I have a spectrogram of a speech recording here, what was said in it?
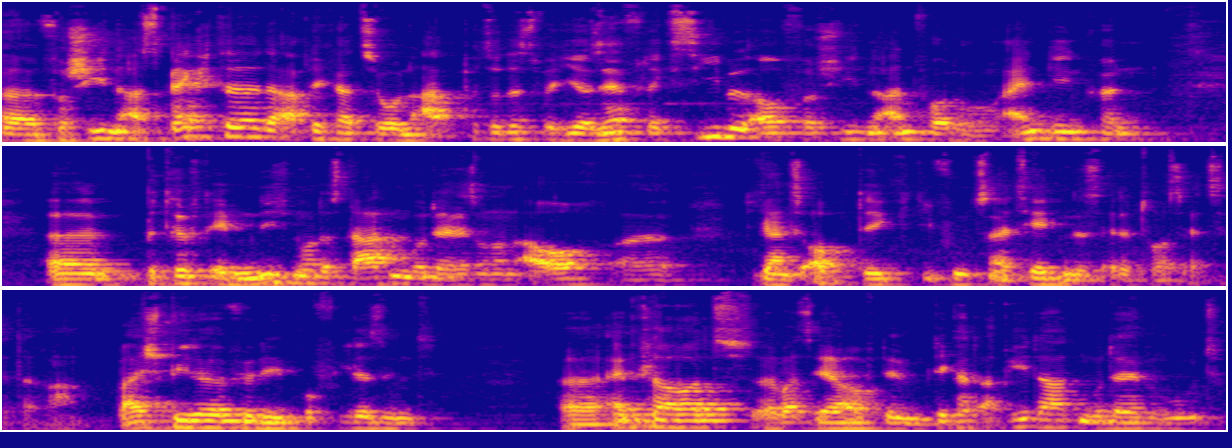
äh, verschiedene Aspekte der Applikation ab, sodass wir hier sehr flexibel auf verschiedene Anforderungen eingehen können. Äh, betrifft eben nicht nur das Datenmodell, sondern auch äh, die ganze Optik, die Funktionalitäten des Editors etc. Beispiele für die Profile sind äh, mCloud, was eher auf dem Descartes AP-Datenmodell beruht,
